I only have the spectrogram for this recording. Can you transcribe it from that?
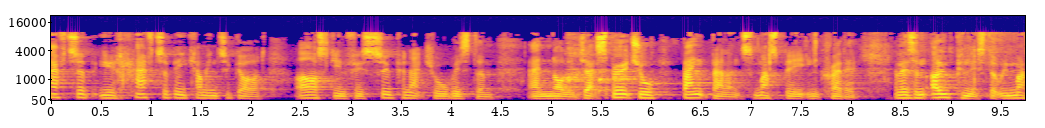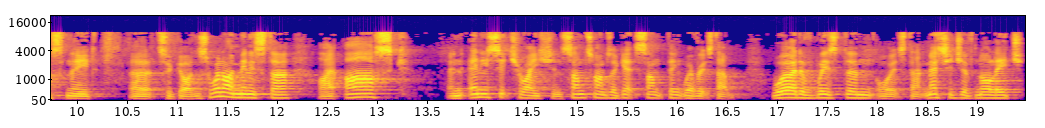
have to, you have to be coming to God, asking for his supernatural wisdom and knowledge. That spiritual bank balance must be in credit. And there's an openness that we must need uh, to God. And so when I minister, I ask in any situation. Sometimes I get something, whether it's that word of wisdom or it's that message of knowledge.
